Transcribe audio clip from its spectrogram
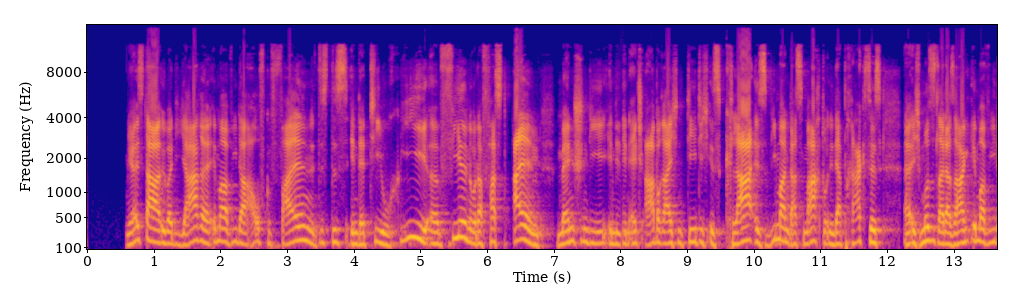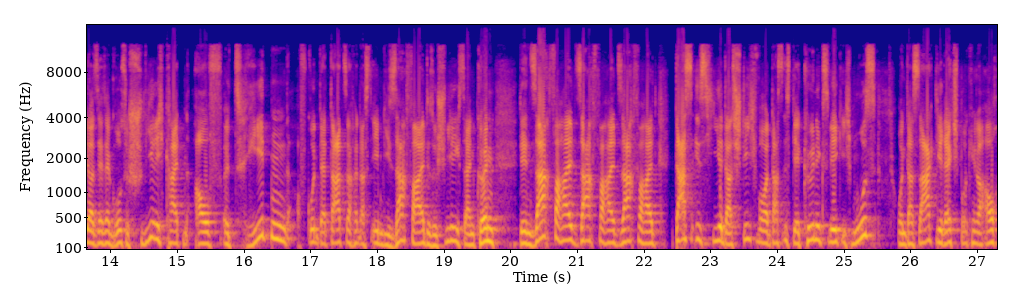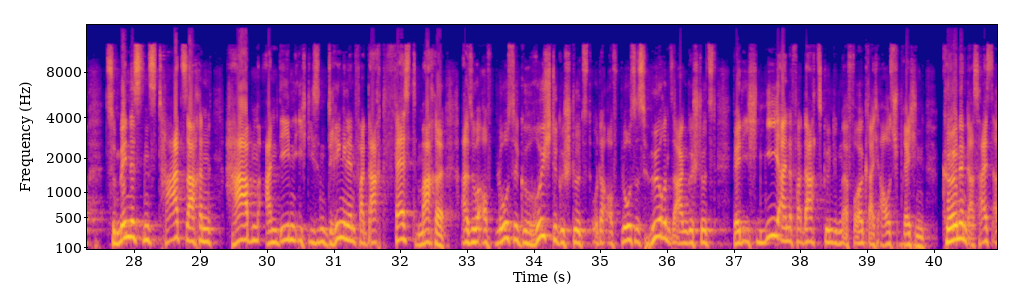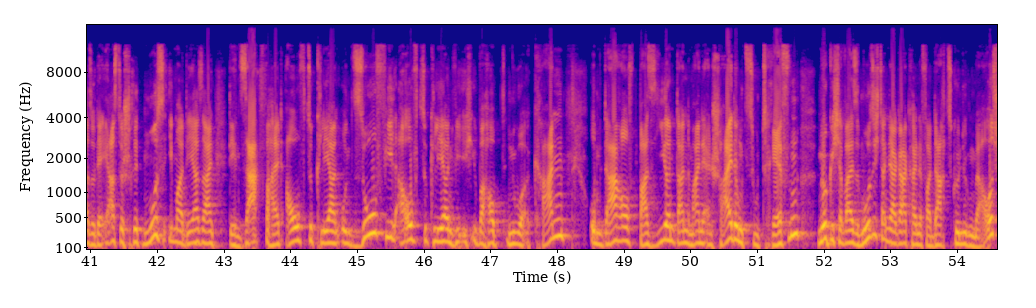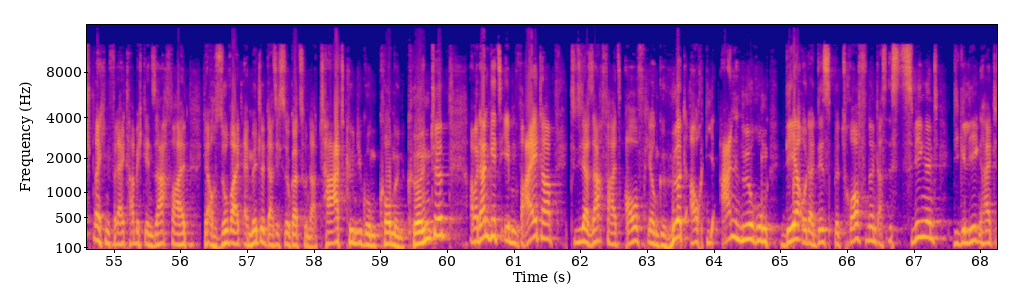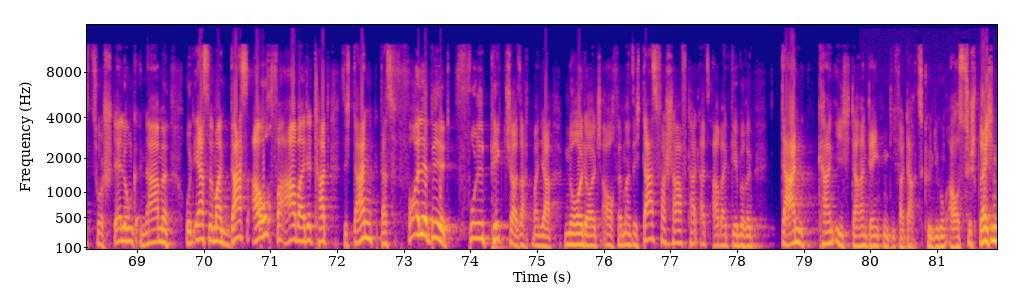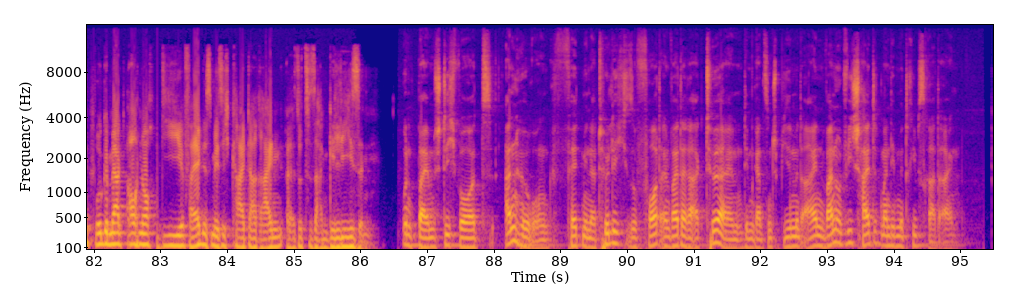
Mir ist da über die Jahre immer wieder aufgefallen, dass das in der Theorie äh, vielen oder fast allen Menschen, die in den HR-Bereichen tätig ist, klar ist, wie man das macht. Und in der Praxis, äh, ich muss es leider sagen, immer wieder sehr, sehr große Schwierigkeiten auftreten, aufgrund der Tatsache, dass eben die Sachverhalte so schwierig sein können. Den Sachverhalt, Sachverhalt, Sachverhalt, das ist hier das Stichwort, das ist der Königsweg. Ich muss, und das sagt die Rechtsprechung auch, zumindestens Tatsachen haben, an denen ich diesen dringenden Verdacht festmache, also auf bloße Gerüchte gestützt oder auf bloßes Hörensagen gestützt, werde ich nie eine Verdachtskündigung erfolgreich aussprechen können. Das heißt also, der erste Schritt muss immer der sein, den Sachverhalt aufzuklären und so viel aufzuklären, wie ich überhaupt nur kann, um darauf basierend dann meine Entscheidung zu treffen. Möglicherweise muss ich dann ja gar keine Verdachtskündigung mehr aussprechen. Vielleicht habe ich den Sachverhalt ja auch so weit ermittelt, dass ich sogar zu einer Tatkündigung kommen könnte. Aber dann geht es eben weiter. Zu dieser Sachverhaltsaufklärung gehört auch die Anhörung der oder des Betroffenen. Das ist zwingend die Gelegenheit zur Stellungnahme. Und erst wenn man das auch verarbeitet hat, sich dann das volle Bild, Full Picture, sagt man ja neudeutsch auch, wenn man sich das verschafft hat als Arbeitgeberin, dann kann ich daran denken, die Verdachtskündigung auszusprechen. Wohlgemerkt auch noch die Verhältnismäßigkeit da rein äh, sozusagen gelesen. Und beim Stichwort Anhörung fällt mir natürlich sofort ein weiterer Akteur in dem ganzen Spiel mit ein. Wann und wie schaltet man den Betriebsrat ein?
